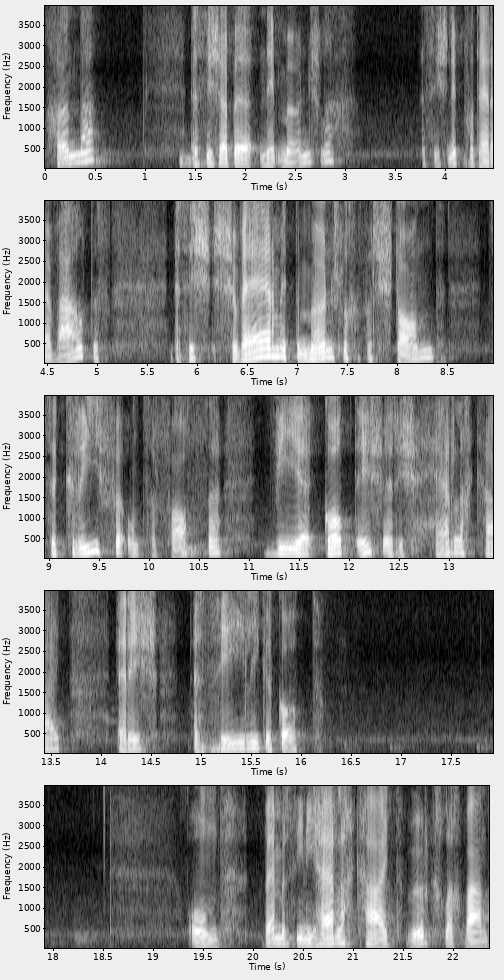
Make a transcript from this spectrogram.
können. Es ist eben nicht menschlich, es ist nicht von dieser Welt. Es, es ist schwer mit dem menschlichen Verstand zu greifen und zu erfassen, wie Gott ist. Er ist Herrlichkeit, er ist ein seliger Gott. Und wenn wir seine Herrlichkeit wirklich anfangen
